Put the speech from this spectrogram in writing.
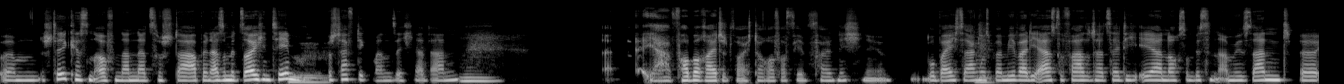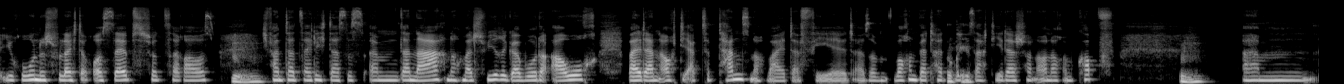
ähm, Stillkissen aufeinander zu stapeln. Also mit solchen Themen mhm. beschäftigt man sich ja dann. Ja, vorbereitet war ich darauf auf jeden Fall nicht. Nee. Wobei ich sagen muss, hm. bei mir war die erste Phase tatsächlich eher noch so ein bisschen amüsant, äh, ironisch, vielleicht auch aus Selbstschutz heraus. Mhm. Ich fand tatsächlich, dass es ähm, danach nochmal schwieriger wurde, auch weil dann auch die Akzeptanz noch weiter fehlt. Also im Wochenbett hat, okay. wie gesagt, jeder schon auch noch im Kopf. Mhm. Ähm,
